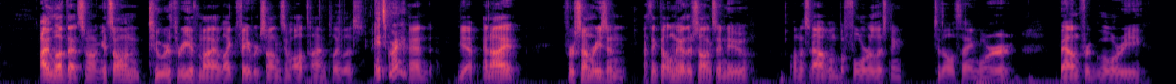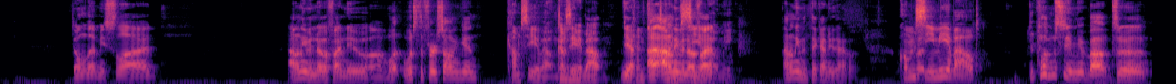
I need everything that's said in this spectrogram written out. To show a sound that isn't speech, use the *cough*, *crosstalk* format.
I love that song. It's on two or three of my like favorite songs of all time playlists. It's great. And yeah, and I, for some reason, I think the only other songs I knew on this album before listening to the whole thing were "Bound for Glory," "Don't Let Me Slide." I don't even know if I knew um what what's the first song again. Come see about me. Come see me about. Yeah, Come- I, I don't even know if I. about me. I don't even think I knew that one. Come see me about. To come see me about uh,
